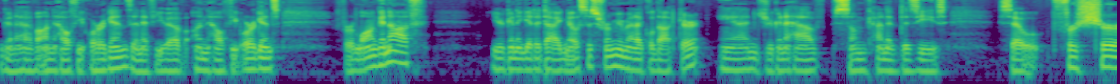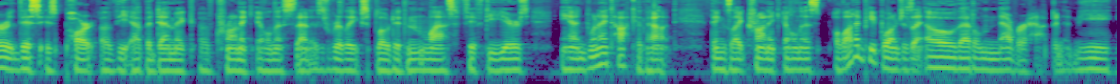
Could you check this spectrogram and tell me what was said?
you're going to have unhealthy organs. And if you have unhealthy organs for long enough, you're going to get a diagnosis from your medical doctor and you're going to have some kind of disease. So, for sure, this is part of the epidemic of chronic illness that has really exploded in the last 50 years. And when I talk about things like chronic illness, a lot of people are just like, oh, that'll never happen to me.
